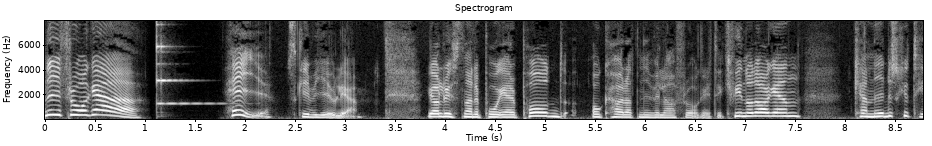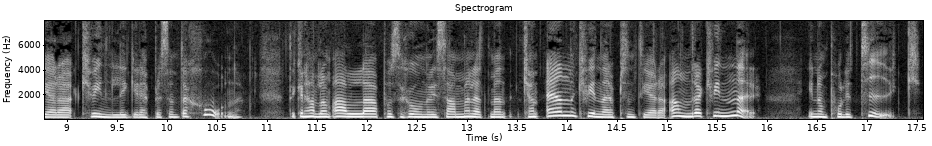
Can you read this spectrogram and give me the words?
Ny fråga! Hej, skriver Julia. Jag lyssnade på er podd och hörde att ni ville ha frågor till kvinnodagen. Kan ni diskutera kvinnlig representation? Det kan handla om alla positioner i samhället men kan en kvinna representera andra kvinnor? Inom politik,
